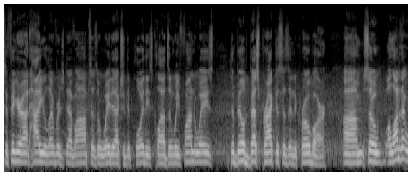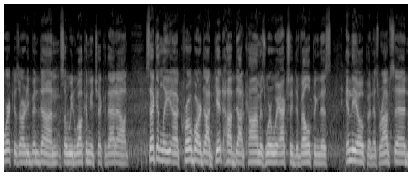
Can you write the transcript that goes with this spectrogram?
to figure out how you leverage DevOps as a way to actually deploy these clouds, and we've found ways to build best practices into Crowbar. Um, so a lot of that work has already been done. So we'd welcome you to check that out. Secondly, uh, crowbar.github.com is where we're actually developing this in the open. As Rob said,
